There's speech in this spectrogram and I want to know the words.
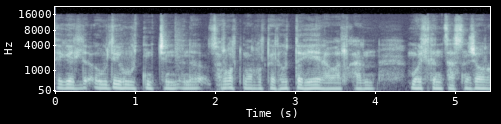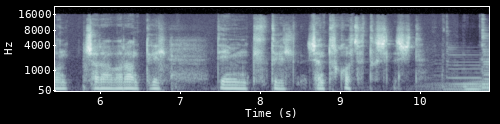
Тэгэл өвлийн хүүтэн чинь сургуульт моргол тэгэл хөдөө хээр аваал гарна. Мөөлгөн засан шуурганд шороо воронд тэгэл тийм тэгэл шантрахгүй л зүтгэж шүү дээ.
